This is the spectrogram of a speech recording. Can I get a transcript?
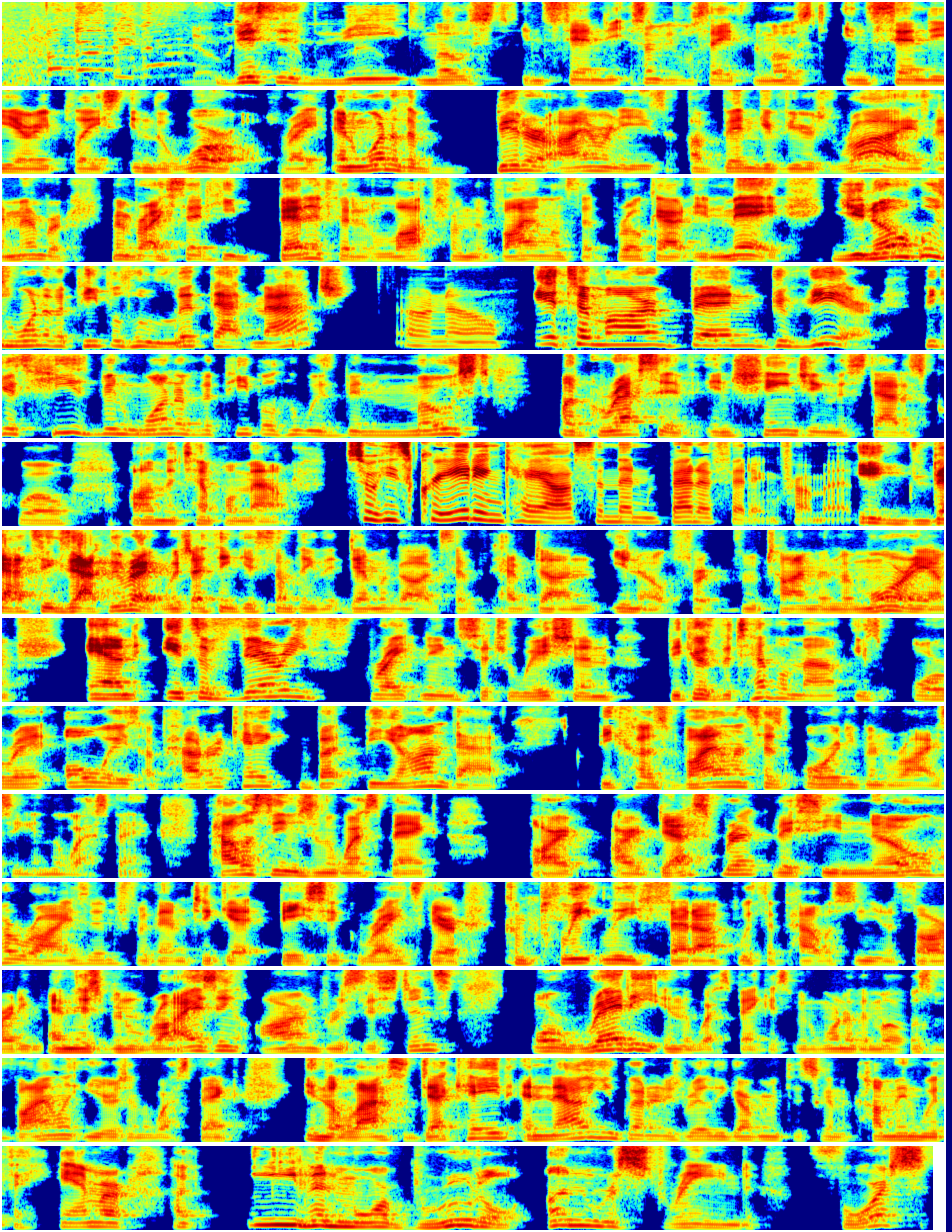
This is the most incendiary, some people say it's the most incendiary place in the world, right? And one of the bitter ironies of Ben Gvir's rise, I remember, remember I said he benefited a lot from the violence that broke out in May. You know who's one of the people who lit that match? Oh no. Itamar Ben Gvir, because he's been one of the people who has been most aggressive in changing the status quo on the Temple Mount. So he's creating chaos and then benefiting from it. that's exactly right, which I think is something that demagogues have, have done, you know, for through time and memoriam. And it's a very frightening situation because the Temple Mount is already always a powder keg, but beyond that, because violence has already been rising in the West Bank. Palestinians in the West Bank are are desperate. They see no horizon for them to get basic rights. They're completely fed up with the Palestinian Authority, and there's been rising armed resistance already in the West Bank. It's been one of the most violent years in the West Bank in the last decade, and now you've got an Israeli government that's going to come in with the hammer of even more brutal, unrestrained force.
